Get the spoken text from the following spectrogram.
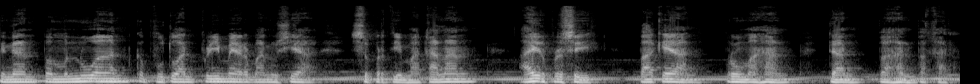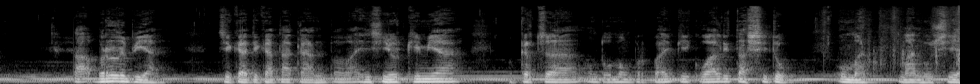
dengan pemenuhan kebutuhan primer manusia seperti makanan, air bersih, pakaian, perumahan, dan bahan bakar. Tak berlebihan jika dikatakan bahwa insinyur kimia bekerja untuk memperbaiki kualitas hidup umat manusia.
